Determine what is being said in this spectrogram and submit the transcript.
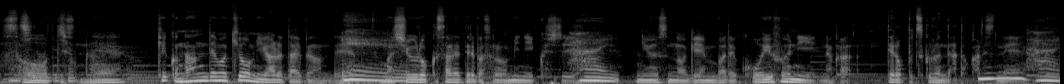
感じなんでしょうか？うね、結構何でも興味があるタイプなんで、えー、まあ、収録されてればそれを見に行くし、はい、ニュースの現場でこういうふうになんかテロップ作るんだとかですね、はい、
